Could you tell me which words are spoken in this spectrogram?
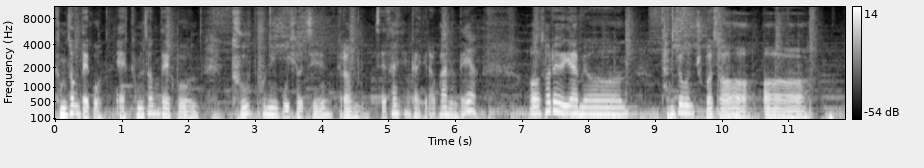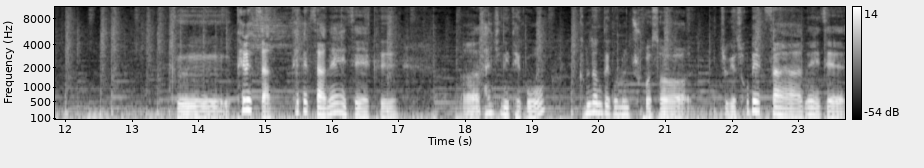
금성대군, 예, 금성대군 두 분이 모셔진 그런 이제 산신각이라고 하는데요. 어, 설에 의하면 단종은 죽어서 어, 그 태백산, 태백산에 이제 그 어, 산신이 되고 금성대군은 죽어서 이쪽에 소백산에 이제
